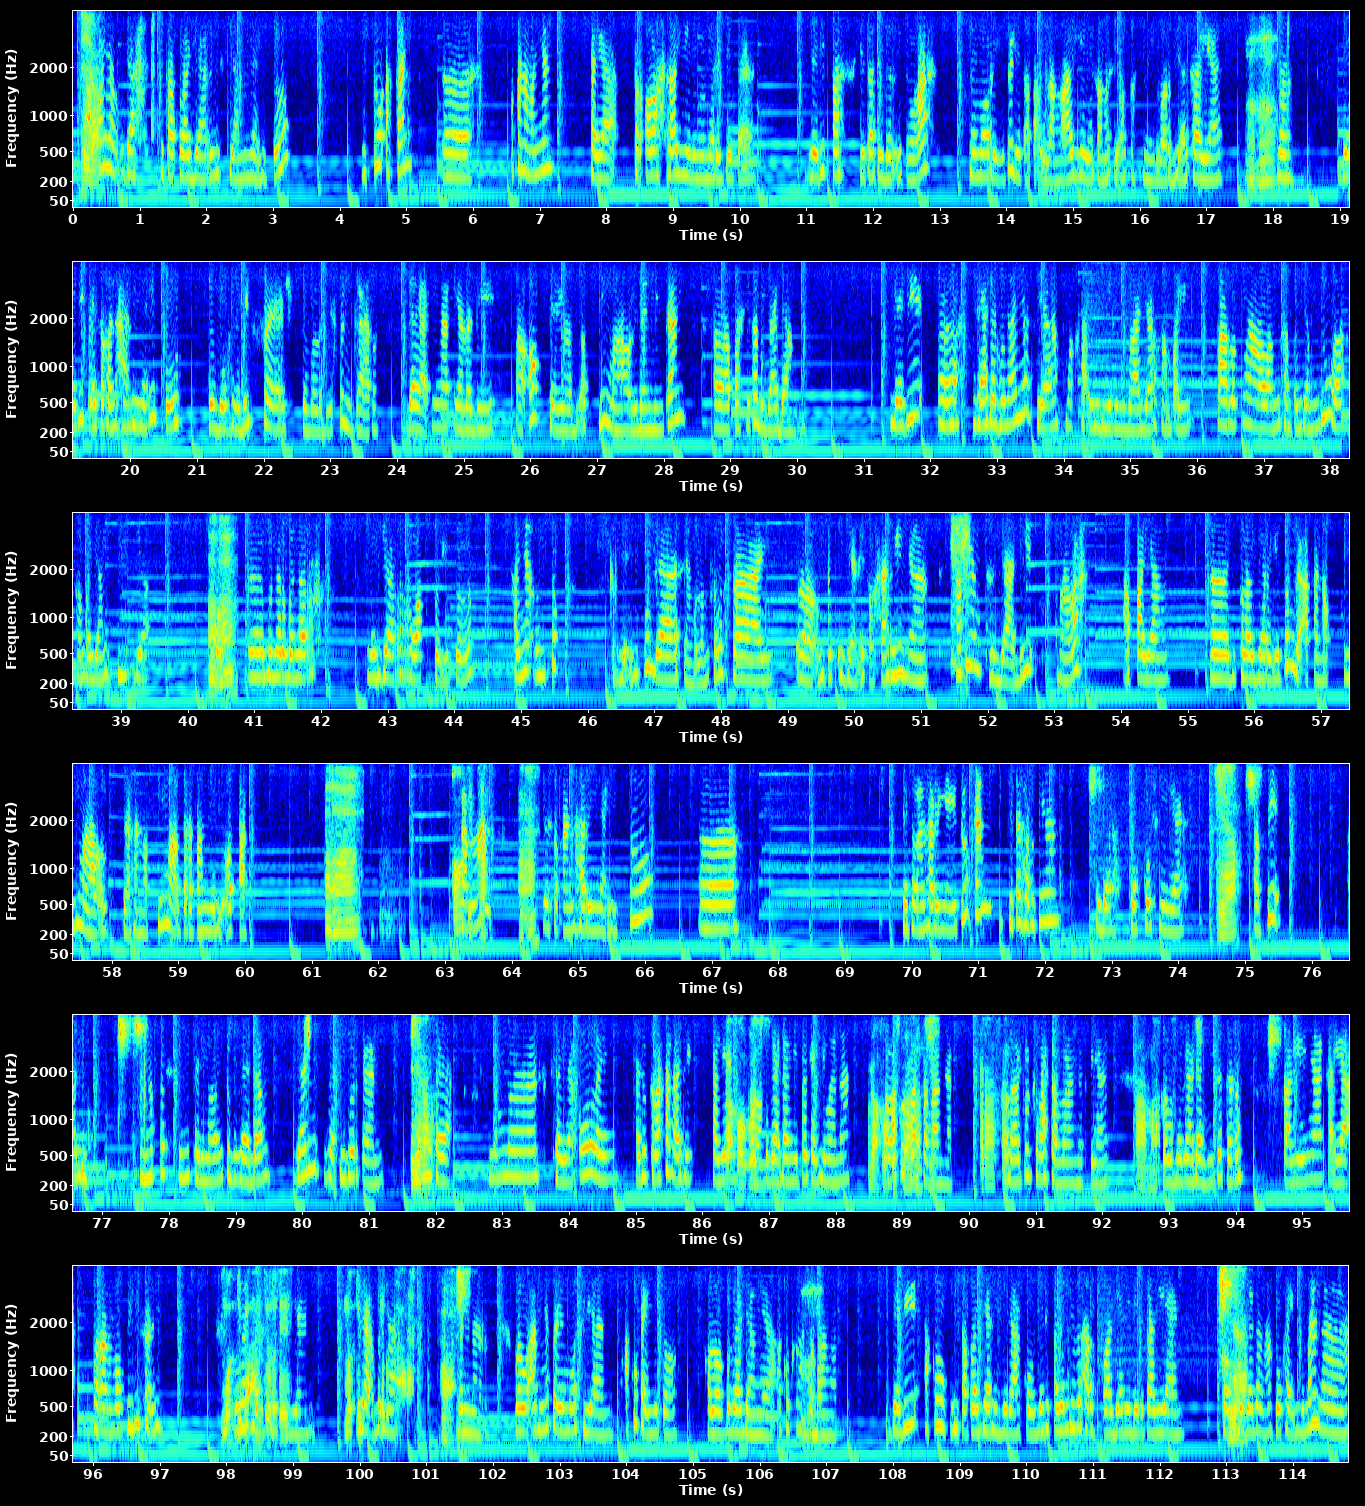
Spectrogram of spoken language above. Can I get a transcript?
Iya. apa yang udah kita pelajari siangnya itu itu akan eh, apa namanya kayak terolah lagi di memori kita jadi pas kita tidur itulah memori itu ditata ulang lagi sama si otak ini luar biasa ya Mm-mm. nah jadi keesokan harinya itu tubuh lebih fresh tubuh lebih segar daya ingatnya lebih eh, oke lebih optimal dibandingkan eh, pas kita begadang jadi eh, nggak ada gunanya sih ya maksain diri belajar sampai larut malam sampai jam 2 sampai jam 3 Mm-mm. eh, benar-benar ngejar waktu itu hanya untuk kerjain tugas yang belum selesai eh, untuk ujian esok harinya tapi yang terjadi malah apa yang eh, dipelajari itu nggak akan optimal nggak akan optimal terekamnya di otak Mm-mm. Oh karena gitu. Mm-mm. besokan harinya itu besokan harinya itu kan kita harusnya udah fokus nih ya Iya. tapi aduh kenapa sih tadi malam itu begadang dan nggak tidur kan? Iya. jadi kayak lemes kayak oleng. Aduh kerasa nggak sih kalian kalau begadang itu kayak gimana? Kalau aku kerasa sih. banget. Kerasa. Kalau aku kerasa banget ya. Sama. kalau begadang itu terus paginya kayak orang mau pingsan Mood juga iya, hancur sih. Mood Iya, juga benar. Nah, benar. Bawaannya tuh emosian. Aku kayak gitu kalau begadang ya aku kerasa Hmm. banget jadi aku bisa pelajari diri aku jadi kalian juga harus pelajari diri kalian kalau Iya. begadang aku kayak gimana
